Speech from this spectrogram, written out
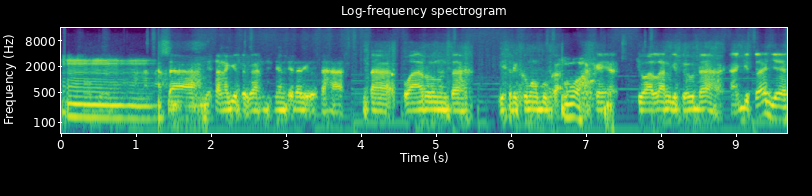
Hmm. ada misalnya gitu kan nanti dari usaha entah warung entah istriku mau buka Wah. kayak jualan gitu udah nah gitu aja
